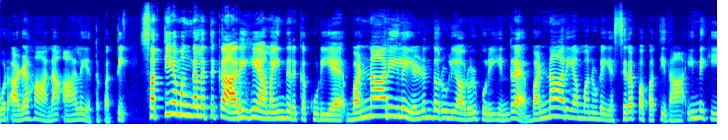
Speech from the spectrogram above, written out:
ஒரு அழகான ஆலயத்தை பத்தி. சத்தியமங்கலத்துக்கு அருகே அமைந்திருக்கக்கூடிய பண்ணாரியில எழுந்தருளி அருள் புரிகின்ற பண்ணாரி அம்மனுடைய சிறப்பை பத்தி தான் இன்னைக்கு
